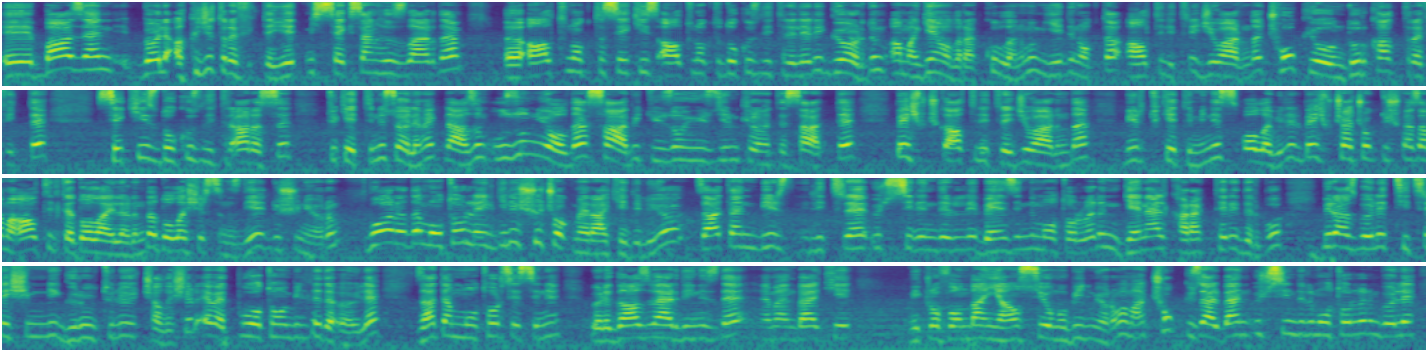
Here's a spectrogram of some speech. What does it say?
Ee, bazen böyle akıcı trafikte 70-80 hızlarda e, 6.8-6.9 litreleri gördüm ama genel olarak kullanımım 7.6 litre civarında. Çok yoğun dur kalk trafikte 8-9 litre arası tükettiğini söylemek lazım. Uzun yolda sabit 110-120 km saatte 5.5-6 litre civarında bir tüketiminiz olabilir. 5.5'a çok düşmez ama 6 litre dolaylarında dolaşırsınız diye düşünüyorum. Bu arada motorla ilgili şu çok merak ediliyor. Zaten 1 litre 3 silindirli benzinli motorların genel karakteridir bu. Biraz böyle titreşimli, gürültülü çalışır. Evet bu otomobilde de öyle. Zaten motor sesini böyle gaz verdiğinizde hemen belki mikrofondan yansıyor mu bilmiyorum ama çok güzel. Ben 3 silindirli motorların böyle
